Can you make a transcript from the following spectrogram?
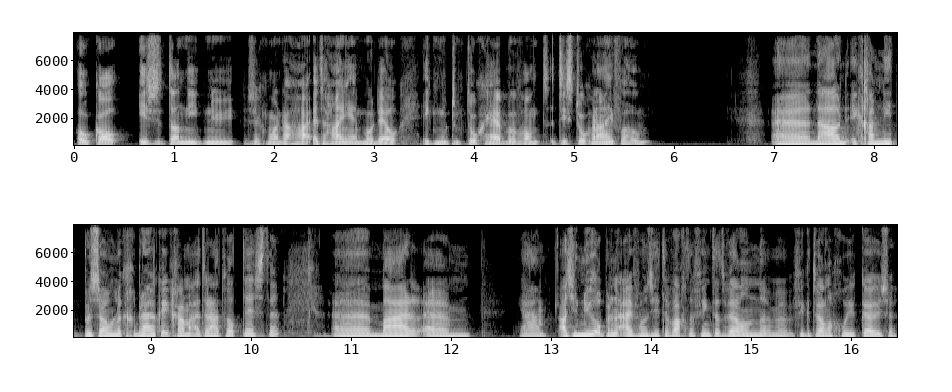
ook al is het dan niet nu, zeg maar, de, het high-end model, ik moet hem toch hebben, want het is toch een iPhone? Uh, nou, ik ga hem niet persoonlijk gebruiken. Ik ga hem uiteraard wel testen. Uh, maar um, ja, als je nu op een iPhone zit te wachten, vind ik, dat wel een, eh, vind ik het wel een goede keuze.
